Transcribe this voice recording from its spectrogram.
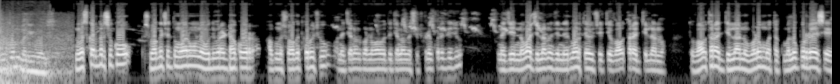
જોખમભરી હોય છે. નમસ્કાર દર્શકો, સ્વાગત છે તમારું અને ઉદયવરાજ ઠાકોર આપનું સ્વાગત કરું છું. અને ચેનલ પર નવા હોય તો ચેનલને સબસ્ક્રાઈબ કરી દેજો. અને જે નવા જિલ્લાનું જે નિર્માણ થયું છે, જે વાવથરા જિલ્લાનું, તો વાવથરા જિલ્લાનું વડું મથક મલુપુર રહેશે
